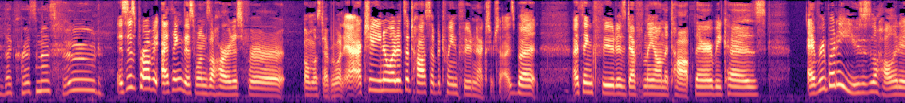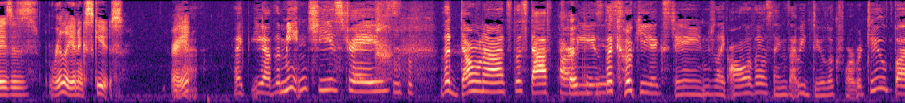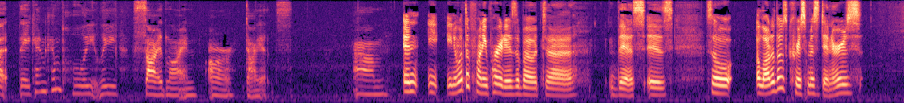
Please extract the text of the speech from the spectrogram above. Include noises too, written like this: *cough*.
The Christmas food. This is probably, I think this one's the hardest for almost everyone. Actually, you know what? It's a toss up between food and exercise, but I think food is definitely on the top there because everybody uses the holidays as really an excuse, right? Yeah. Like you have the meat and cheese trays, *laughs* the donuts, the staff parties, Cookies. the cookie exchange, like all of those things that we do look forward to, but they can completely sideline our diets. Um, And y- you know what the funny part is about uh, this is so a lot of those Christmas dinners,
